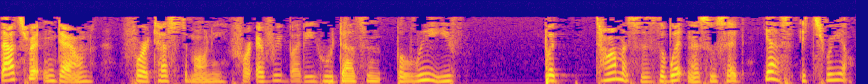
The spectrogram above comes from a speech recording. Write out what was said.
That's written down for a testimony for everybody who doesn't believe. But Thomas is the witness who said, "Yes, it's real.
